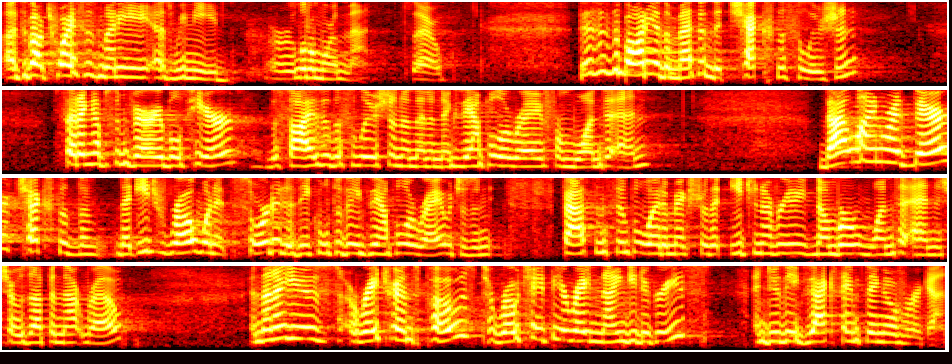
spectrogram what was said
Uh, it's about twice as many as we need or a little more than that. So this is the body of the method that checks the solution, setting up some variables here, the size of the solution, and then an example array from 1 to n. That line right there checks that, the, that each row, when it's sorted, is equal to the example array, which is a fast and simple way to make sure that each and every number 1 to n shows up in that row. And then I use array transpose to rotate the array 90 degrees and do the exact same thing over again.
